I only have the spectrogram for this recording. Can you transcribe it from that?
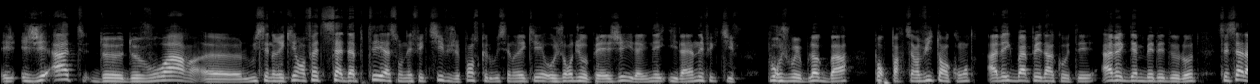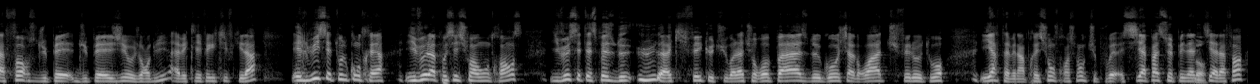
et, et j'ai hâte de, de voir euh, Luis Enrique en fait s'adapter à son effectif. Je pense que Luis Enrique aujourd'hui au PSG, il a, une, il a un effectif pour jouer bloc bas, pour partir vite en contre, avec Mbappé d'un côté, avec Dembélé de l'autre. C'est ça la force du, P- du PSG aujourd'hui, avec l'effectif qu'il a. Et lui, c'est tout le contraire. Il veut la possession à outrance. Il veut cette espèce de U là qui fait que tu voilà, tu repasses de gauche à droite, tu fais le tour. Hier, tu avais l'impression, franchement, que tu pouvais. S'il n'y a pas ce penalty Bon. à la fin, tu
